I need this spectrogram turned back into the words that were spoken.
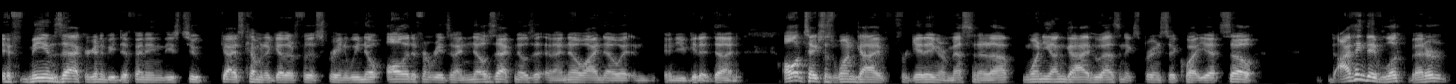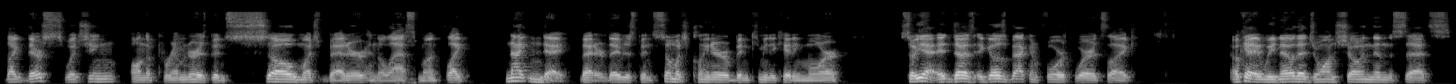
if me and Zach are going to be defending these two guys coming together for the screen, we know all the different reads, and I know Zach knows it, and I know I know it, and, and you get it done. All it takes is one guy forgetting or messing it up, one young guy who hasn't experienced it quite yet. So I think they've looked better. Like their switching on the perimeter has been so much better in the last month. Like night and day better. They've just been so much cleaner, been communicating more. So yeah, it does. It goes back and forth where it's like, okay, we know that Juwan's showing them the sets,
